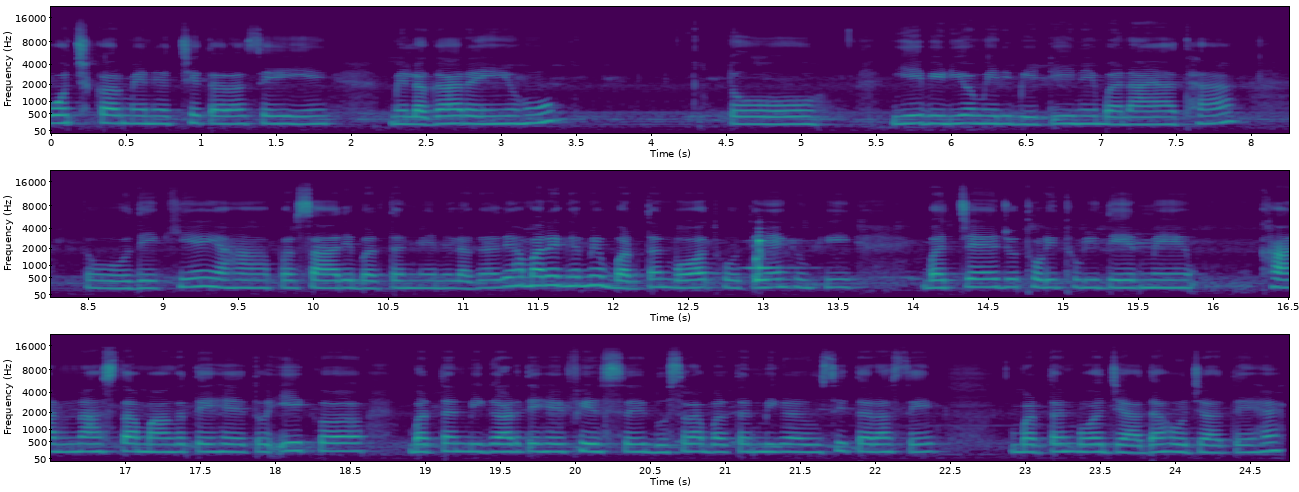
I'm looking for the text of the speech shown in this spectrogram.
पोछ कर मैंने अच्छी तरह से ये मैं लगा रही हूँ। तो ये वीडियो मेरी बेटी ने बनाया था। तो देखिए यहाँ पर सारे बर्तन मैंने लगा दिए। हमारे घर में बर्तन बहुत होते हैं क्योंकि बच्चे जो थोड़ी थोड़ी देर में खान, नाश्ता मांगते हैं तो एक बर्तन बिगाड़ते हैं, फिर से दूसरा बर्तन बिगाड़, उसी तरह से बर्तन बहुत ज़्यादा हो जाते हैं।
